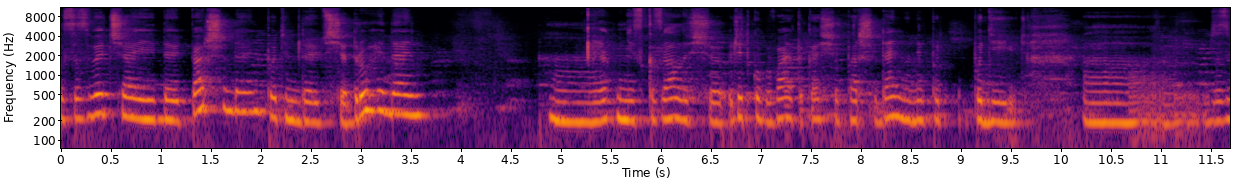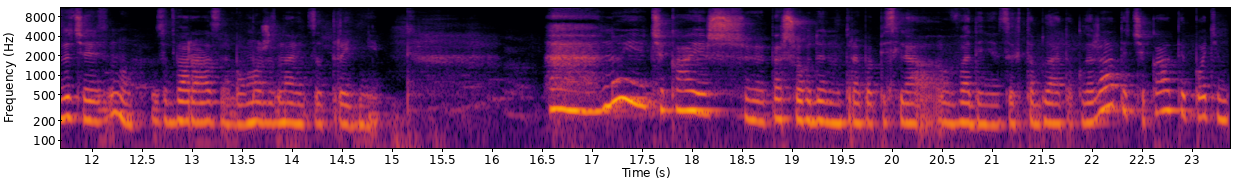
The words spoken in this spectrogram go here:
зазвичай дають перший день, потім дають ще другий день. Як мені сказали, що рідко буває таке, що перший день вони подіють. Зазвичай ну, за два рази, або може навіть за три дні. Ну і чекаєш, першу годину треба після введення цих таблеток лежати, чекати, потім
